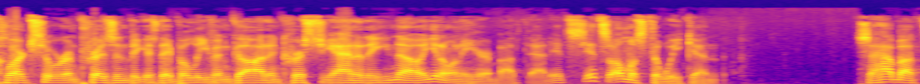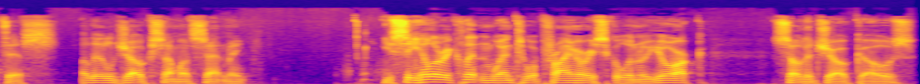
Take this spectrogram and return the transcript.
clerks who are in prison because they believe in God and Christianity? No, you don't want to hear about that. It's, it's almost the weekend. So, how about this? A little joke someone sent me. You see, Hillary Clinton went to a primary school in New York, so the joke goes,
